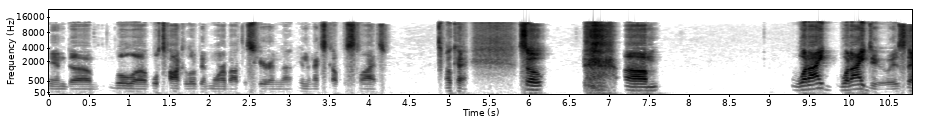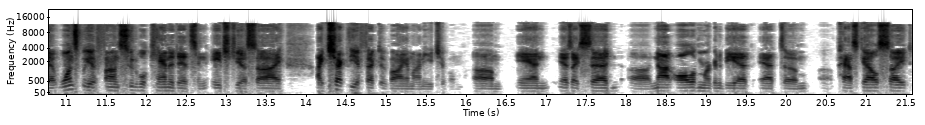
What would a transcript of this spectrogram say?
and uh, we'll uh, we'll talk a little bit more about this here in the in the next couple of slides. Okay, so um, what I what I do is that once we have found suitable candidates in HGSI, I check the effective volume on each of them. Um, and as I said, uh, not all of them are going to be at, at um, uh, site.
